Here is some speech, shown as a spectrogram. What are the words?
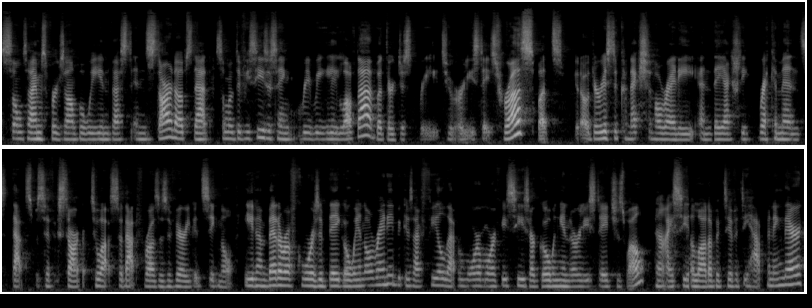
Sometimes, for example, we invest in startups that some of the VCs are saying, we really love that, but they're just really too early stage for us. But, you know, there is the connection already and they actually recommend that specific startup to us. So that for us is a very good signal. Even better, of course, if they go in already, because I feel that more and more VCs are going in early stage as well. And I see a lot of activity happening there.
